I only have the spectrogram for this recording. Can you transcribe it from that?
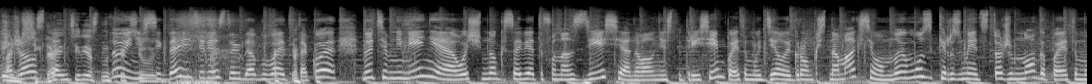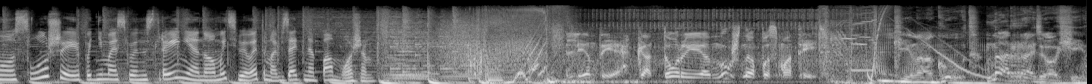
И не пожалуйста. всегда интересно. Ну и не всегда интересных, да, бывает и такое. Но, тем не менее, очень много советов у нас здесь, на волне 103.7, поэтому делай громкость на максимум. Ну и музыки, разумеется, тоже много, поэтому слушай, поднимай свое настроение, ну а мы тебе в этом обязательно поможем. Ленты, которые нужно посмотреть. Киногуд на радиохит.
